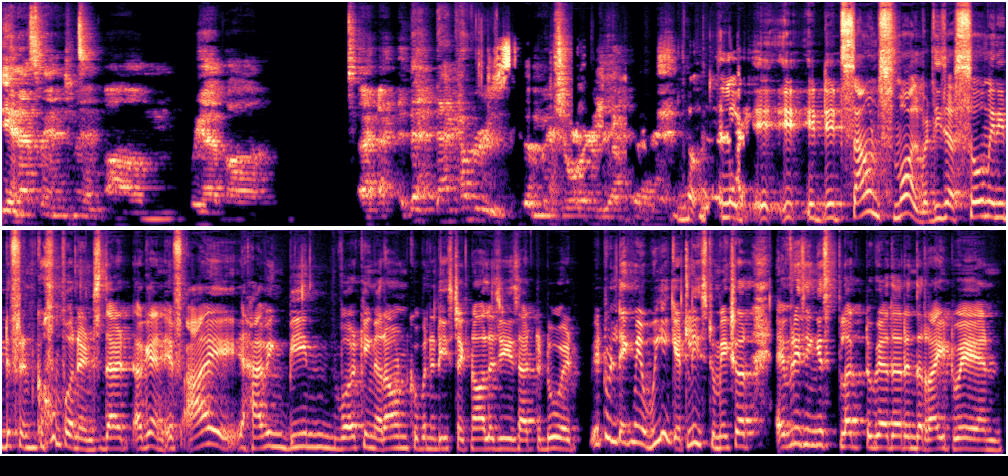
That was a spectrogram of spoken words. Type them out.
DNS management. Um, we have uh, That that covers the majority of the. No, like it, it, it, it sounds small, but these are so many different components that again, if I having been working around Kubernetes technologies had to do it, it will take me a week at least to make sure everything is plugged together in the right way. And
